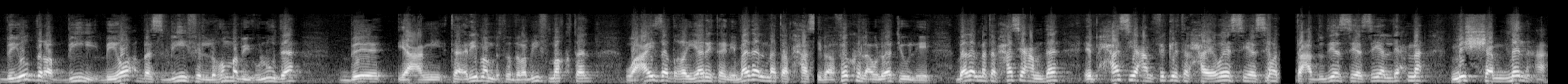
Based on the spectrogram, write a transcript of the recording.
بيضرب بيه بيعبث بيه في اللي هم بيقولوه ده ب يعني تقريبا بتضربيه في مقتل وعايزة تغيري تاني. بدل ما تبحثي بقى فقه الأولويات يقول إيه؟ بدل ما تبحثي عن ده ابحثي عن فكرة الحيوية السياسية. والتعدديه السياسيه اللي إحنا مش شامينها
